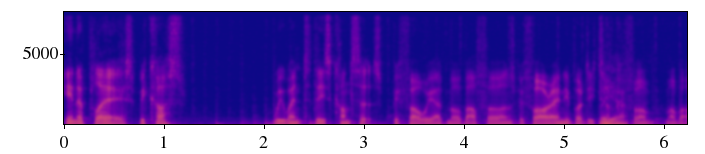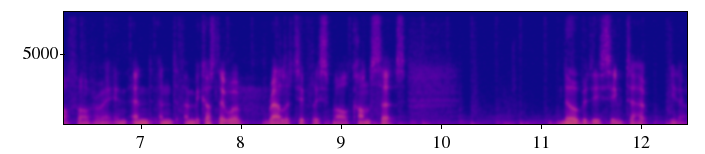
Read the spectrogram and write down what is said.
in a place because we went to these concerts before we had mobile phones, before anybody took Yeah. a phone, mobile phone from it, and, and and because they were relatively small concerts, nobody seemed to have. You know,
